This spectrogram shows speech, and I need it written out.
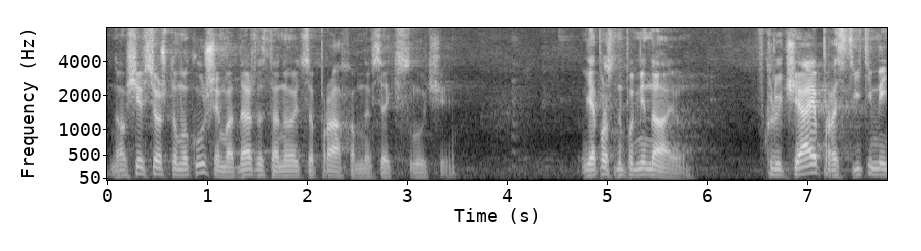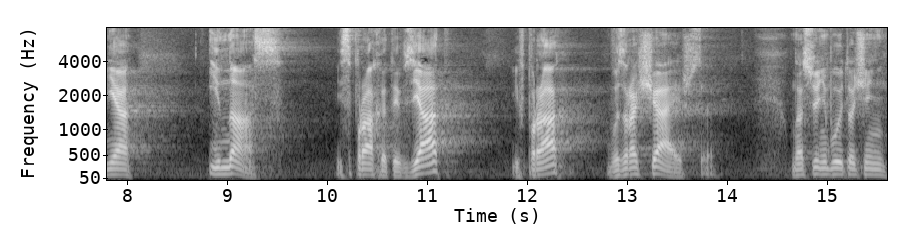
Но вообще все, что мы кушаем, однажды становится прахом на всякий случай. Я просто напоминаю, включая, простите меня, и нас. Из праха ты взят, и в прах возвращаешься. У нас сегодня будет очень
